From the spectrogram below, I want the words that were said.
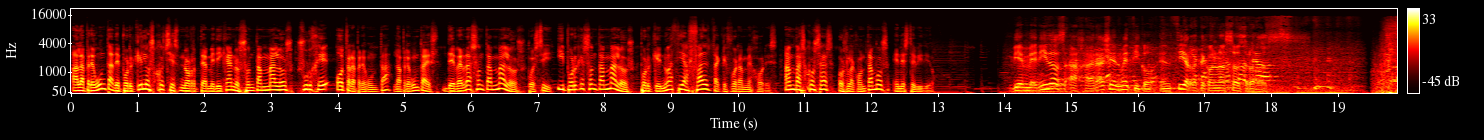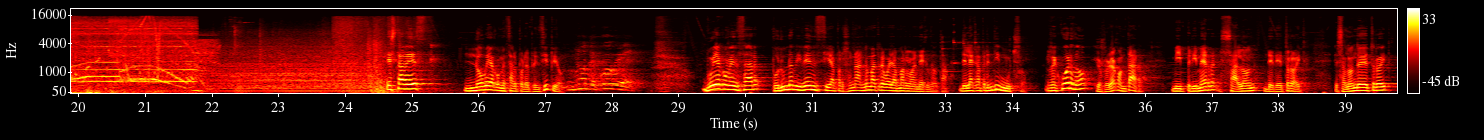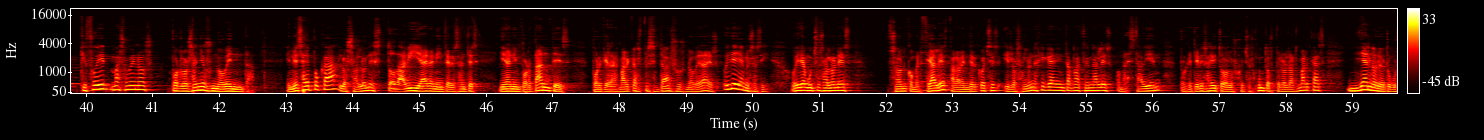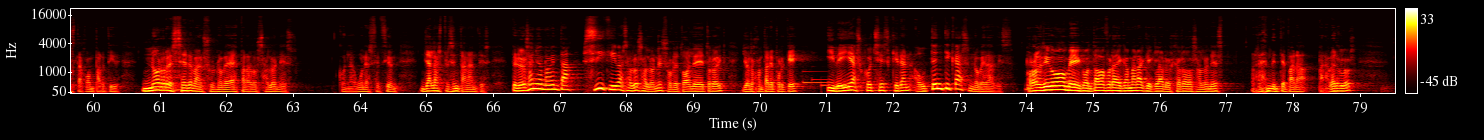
A la pregunta de por qué los coches norteamericanos son tan malos, surge otra pregunta. La pregunta es, ¿de verdad son tan malos? Pues sí. ¿Y por qué son tan malos? Porque no hacía falta que fueran mejores. Ambas cosas os la contamos en este vídeo. Bienvenidos a Garage Hermético. Enciérrate con nosotros. Esta vez no voy a comenzar por el principio. No te puedo creer. Voy a comenzar por una vivencia personal, no me atrevo a llamarlo anécdota, de la que aprendí mucho. Recuerdo, y os lo voy a contar, mi primer salón de Detroit. El salón de Detroit que fue más o menos por los años 90. En esa época los salones todavía eran interesantes y eran importantes porque las marcas presentaban sus novedades. Hoy día ya no es así. Hoy día muchos salones son comerciales para vender coches y los salones que quedan internacionales, hombre, está bien porque tienes ahí todos los coches juntos, pero las marcas ya no les gusta compartir. No reservan sus novedades para los salones, con alguna excepción. Ya las presentan antes. Pero en los años 90 sí que ibas a los salones, sobre todo al de Detroit, yo os contaré por qué, y veías coches que eran auténticas novedades. Rodrigo me contaba fuera de cámara que, claro, es que ahora los salones, realmente para, para verlos,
